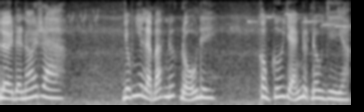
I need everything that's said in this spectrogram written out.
Lời đã nói ra Giống như là bát nước đổ đi. Không cứu giãn được đâu gì à.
